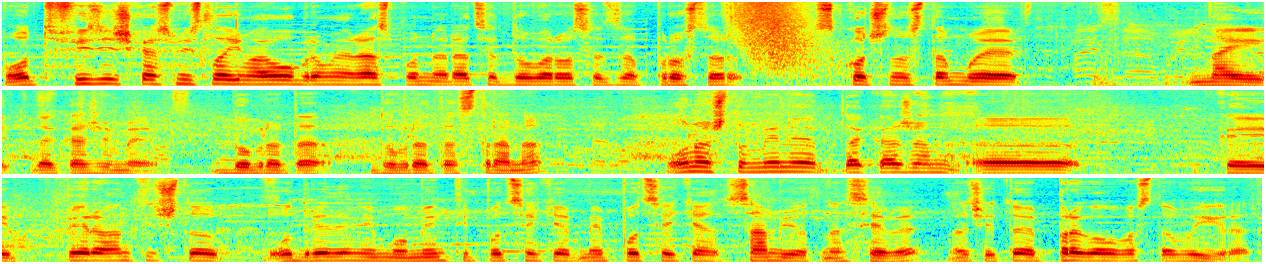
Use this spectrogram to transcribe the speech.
Од физичка смисла има огромен распон на раце, добар осет за простор. Скочноста му е нај, да кажеме, добрата, добрата страна. Она што мене, да кажам, е, кај Перо Антич што одредени моменти подсеќа, ме подсеќа самиот на себе. Значи, тоа е прговоста во играта.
